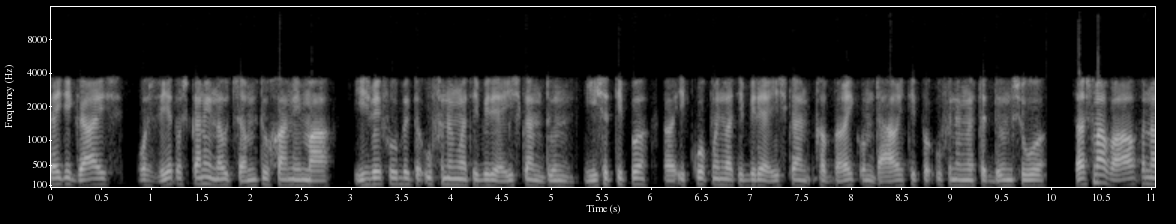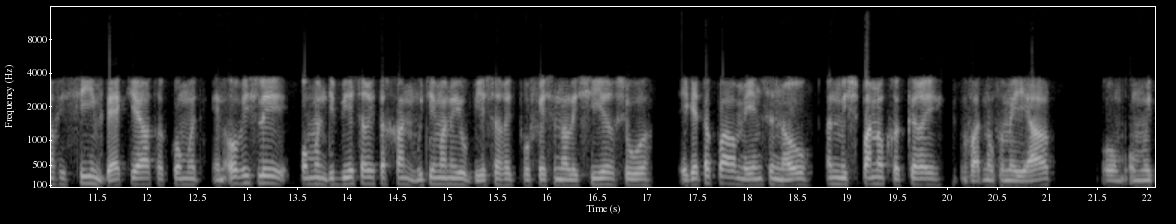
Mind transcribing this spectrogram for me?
kyk jy guys, ons weet ons kan nie nou gym toe gaan nie, maar hier is byvoorbeeld 'n oefening wat jy by die huis kan doen. Hier is 'n tipe uh, equipment wat jy by die huis kan gebruik om daardie tipe oefeninge te doen. So, dis maar waar vanaf die theme backyard gekom het en obviously om in die besigheid te gaan, moet jy maar nou jou besigheid professionaliseer so. Ek het 'n paar mense nou in my span ook gekry wat nou vir my help om om my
